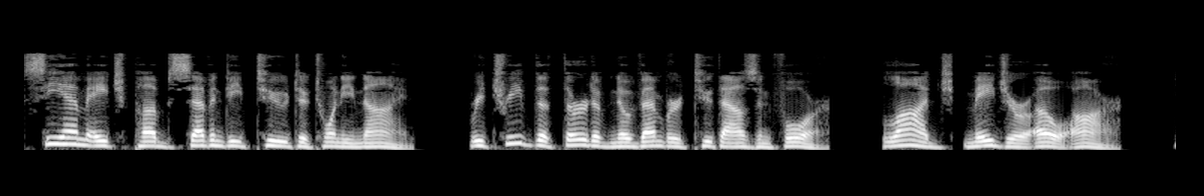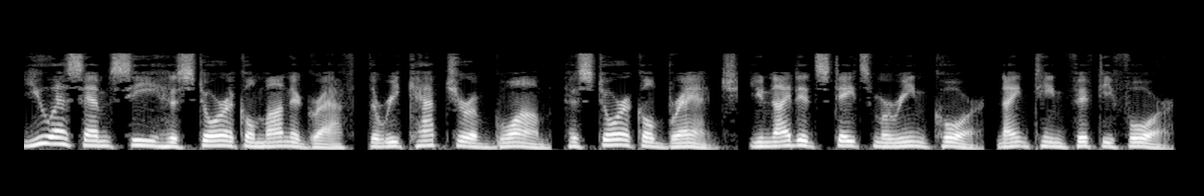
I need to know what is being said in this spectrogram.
CMH Pub 72-29. Retrieved 3 November 2004. Lodge, Major O.R. USMC Historical Monograph, The Recapture of Guam, Historical Branch, United States Marine Corps, 1954.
